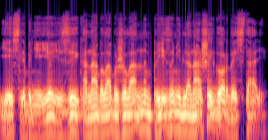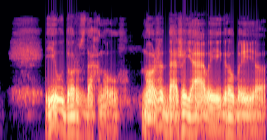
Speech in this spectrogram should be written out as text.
Если бы не ее язык, она была бы желанным призами для нашей гордой стали. Иудор вздохнул. Может, даже я выиграл бы ее.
